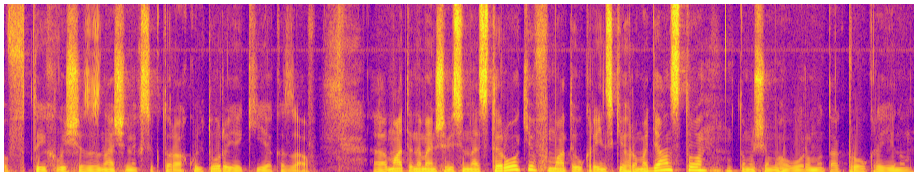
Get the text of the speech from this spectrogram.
в тих вище зазначених секторах культури, які я казав. Е, Мати не менше 18 років, мати українське громадянство, тому що ми говоримо так про Україну,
